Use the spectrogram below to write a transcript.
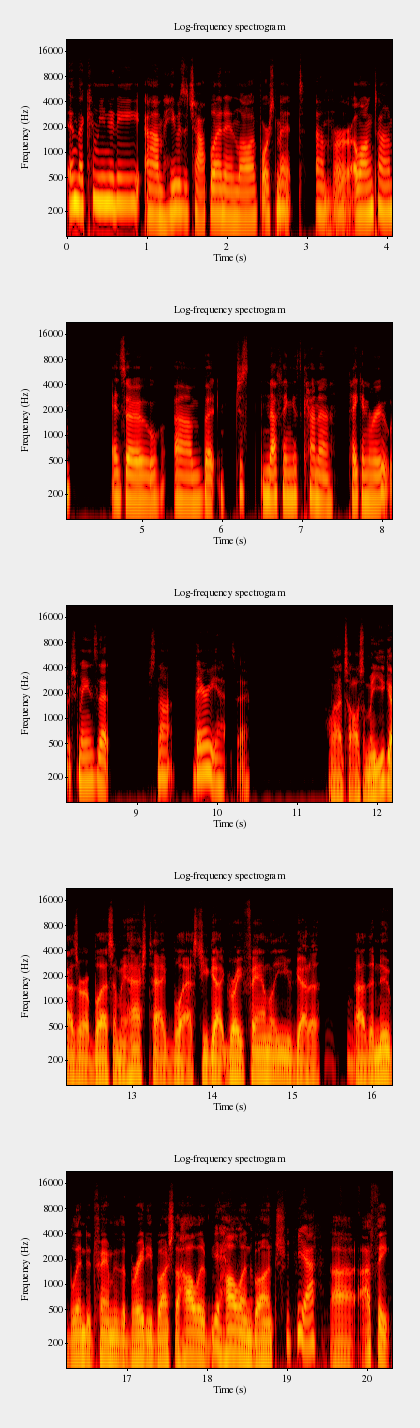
in the community. Um, he was a chaplain in law enforcement um, Mhm. for a long time, and so, um, but just nothing has kind of taken root, which means that it's not there yet. So Well, that's awesome. I mean, you guys are a blessing. I mean, hashtag blessed. You got great family. You've got a uh, the new blended family, the Brady bunch, the Holland Yeah. Holland bunch. yeah, Uh, I think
